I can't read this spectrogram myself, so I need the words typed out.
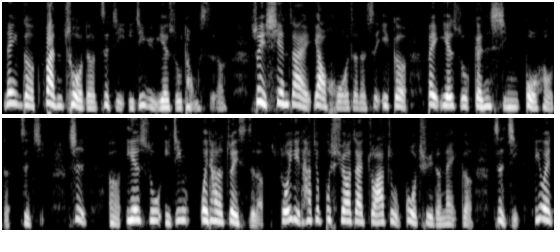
那个犯错的自己已经与耶稣同死了，所以现在要活着的是一个被耶稣更新过后的自己，是呃，耶稣已经为他的罪死了，所以他就不需要再抓住过去的那个自己，因为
